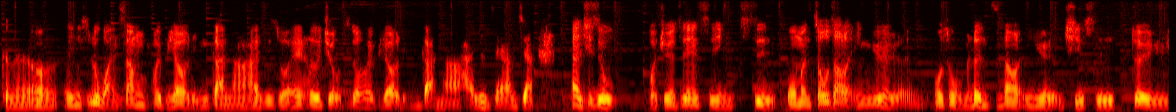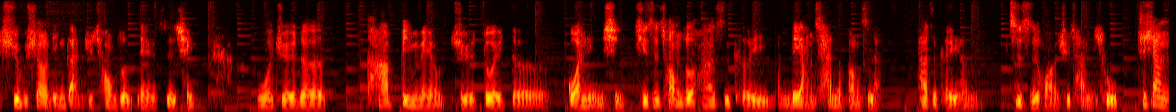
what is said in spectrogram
可能呃，哎，你是不是晚上会比较有灵感啊？还是说，哎，喝酒之后会比较有灵感啊？还是怎样这样？但其实我，我觉得这件事情是我们周遭的音乐人，或者我们认知到的音乐人，其实对于需不需要灵感去创作这件事情，我觉得。它并没有绝对的关联性。其实创作它是可以很量产的方式，它是可以很制式化去产出。就像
